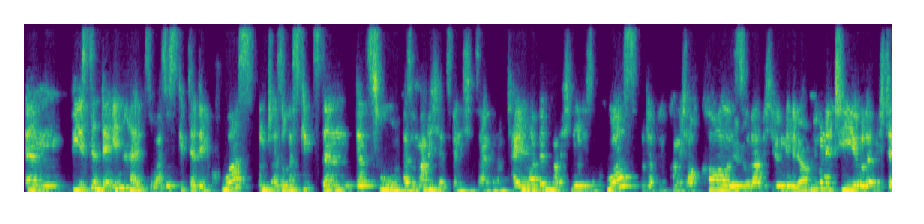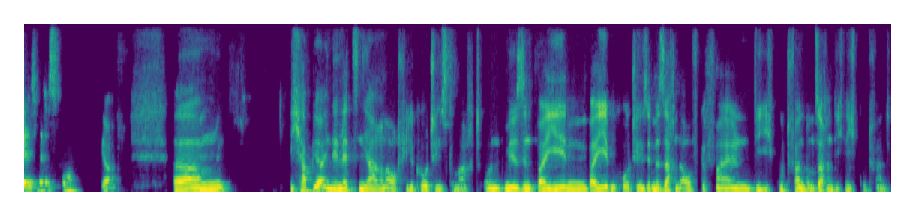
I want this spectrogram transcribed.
Ähm, wie ist denn der Inhalt so? Also es gibt ja den Kurs und also was gibt es denn dazu? Also mache ich jetzt, wenn ich jetzt angenommen Teilnehmer bin, mache ich nur diesen Kurs oder bekomme ich auch Calls ja. oder habe ich irgendwie eine ja. Community oder wie stelle ich mir das vor? Ja. Ähm, ich habe ja in den letzten Jahren auch viele Coachings gemacht und mir sind bei jedem, bei jedem Coaching sind mir Sachen aufgefallen, die ich gut fand und Sachen, die ich nicht gut fand.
